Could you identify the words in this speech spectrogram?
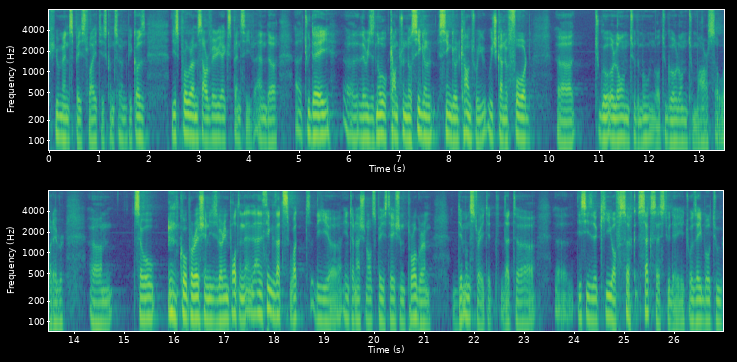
human spaceflight is concerned, because these programs are very expensive. And uh, uh, today, uh, there is no country, no single, single country which can afford uh, to go alone to the moon or to go alone to Mars or whatever. Um, so cooperation is very important. And I think that's what the uh, International Space Station program demonstrated that uh, uh, this is a key of su success today. It was able to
